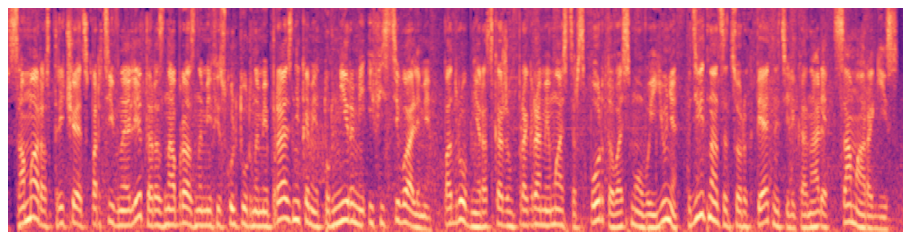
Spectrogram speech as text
Самара встречает спортивное лето разнообразными физкультурными праздниками, турнирами и фестивалями. Подробнее расскажем в программе «Мастер спорта» 8 июня в 19.45 на телеканале «Самара ГИС».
